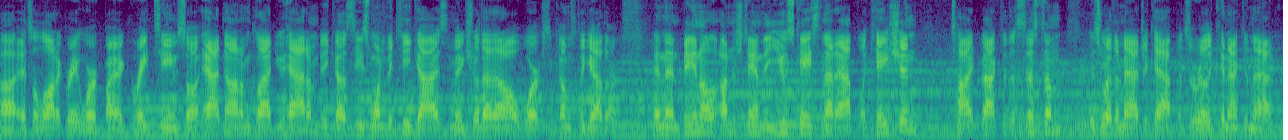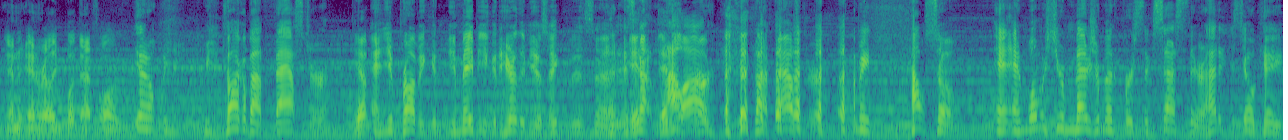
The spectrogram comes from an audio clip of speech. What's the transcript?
Uh, it's a lot of great work by a great team. So Adnan, I'm glad you had him because he's one of the key guys to make sure that it all works and comes together. And then being able to understand the use case in that application tied back to the system is where the magic happens, to really connecting that and, and really putting that forward. You know, we, we talk about faster, Yep. and you probably can, you, maybe you can hear the music, it's, uh, it's It- gotten it's louder, loud. it's not faster. I mean, how so? And, and what was your measurement for success there? How did you say, okay,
